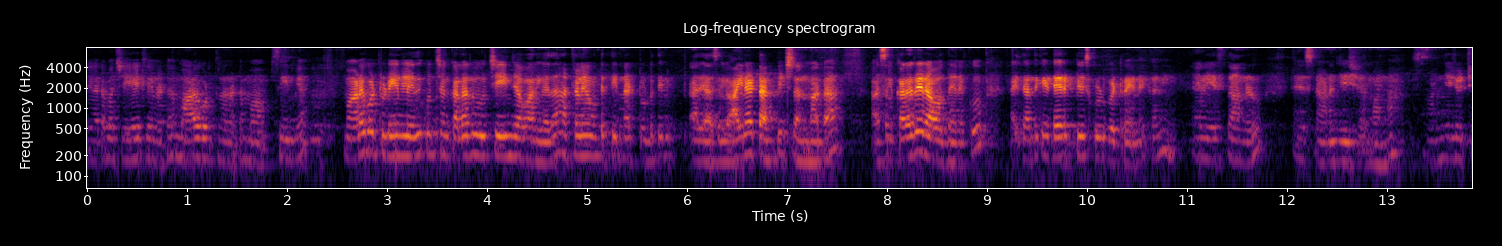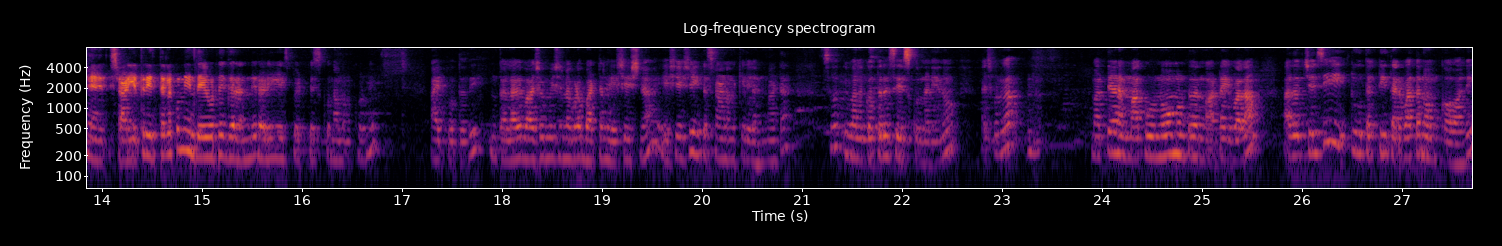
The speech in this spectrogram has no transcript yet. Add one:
నేనట మంచి చేయట్లేనట మాడగొడుతున్నానట మా సేమియా మాడగొట్టుడు ఏం లేదు కొంచెం కలర్ చేంజ్ అవ్వాలి కదా అట్లనే ఉంటే తిన్నట్టు తిని అది అసలు అయినట్టు అనిపించింది అనమాట అసలు కలరే రావద్దు ఆయనకు. అయితే అందుకే డైరెక్ట్ వేసి బెటర్ ఆయన కానీ ఆయన వేస్తా అన్నాడు. నేను స్నానం చేశాను మా అన్న స్నానం చేసి వచ్చి ఆయన స్టార్ట్ చేస్తారు. ఇంతలకు నేను దేవుడి దగ్గర అన్ని రెడీ చేసి పెట్టేసుకున్నాం అనుకోండి అయిపోతుంది. ఇంకా అలాగే వాషింగ్ మిషన్లో కూడా బట్టలు వేసేసిన వేసేసి ఇంకా స్నానానికి వెళ్ళాను అనమాట సో ఇవాళ కొత్త డ్రెస్ వేసుకున్నాను నేను. యాక్చువల్గా మధ్యాహ్నం మాకు నోము ఉంటుంది అనమాట ఇవాళ. అది వచ్చేసి టూ థర్టీ తర్వాత నోముకోవాలి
